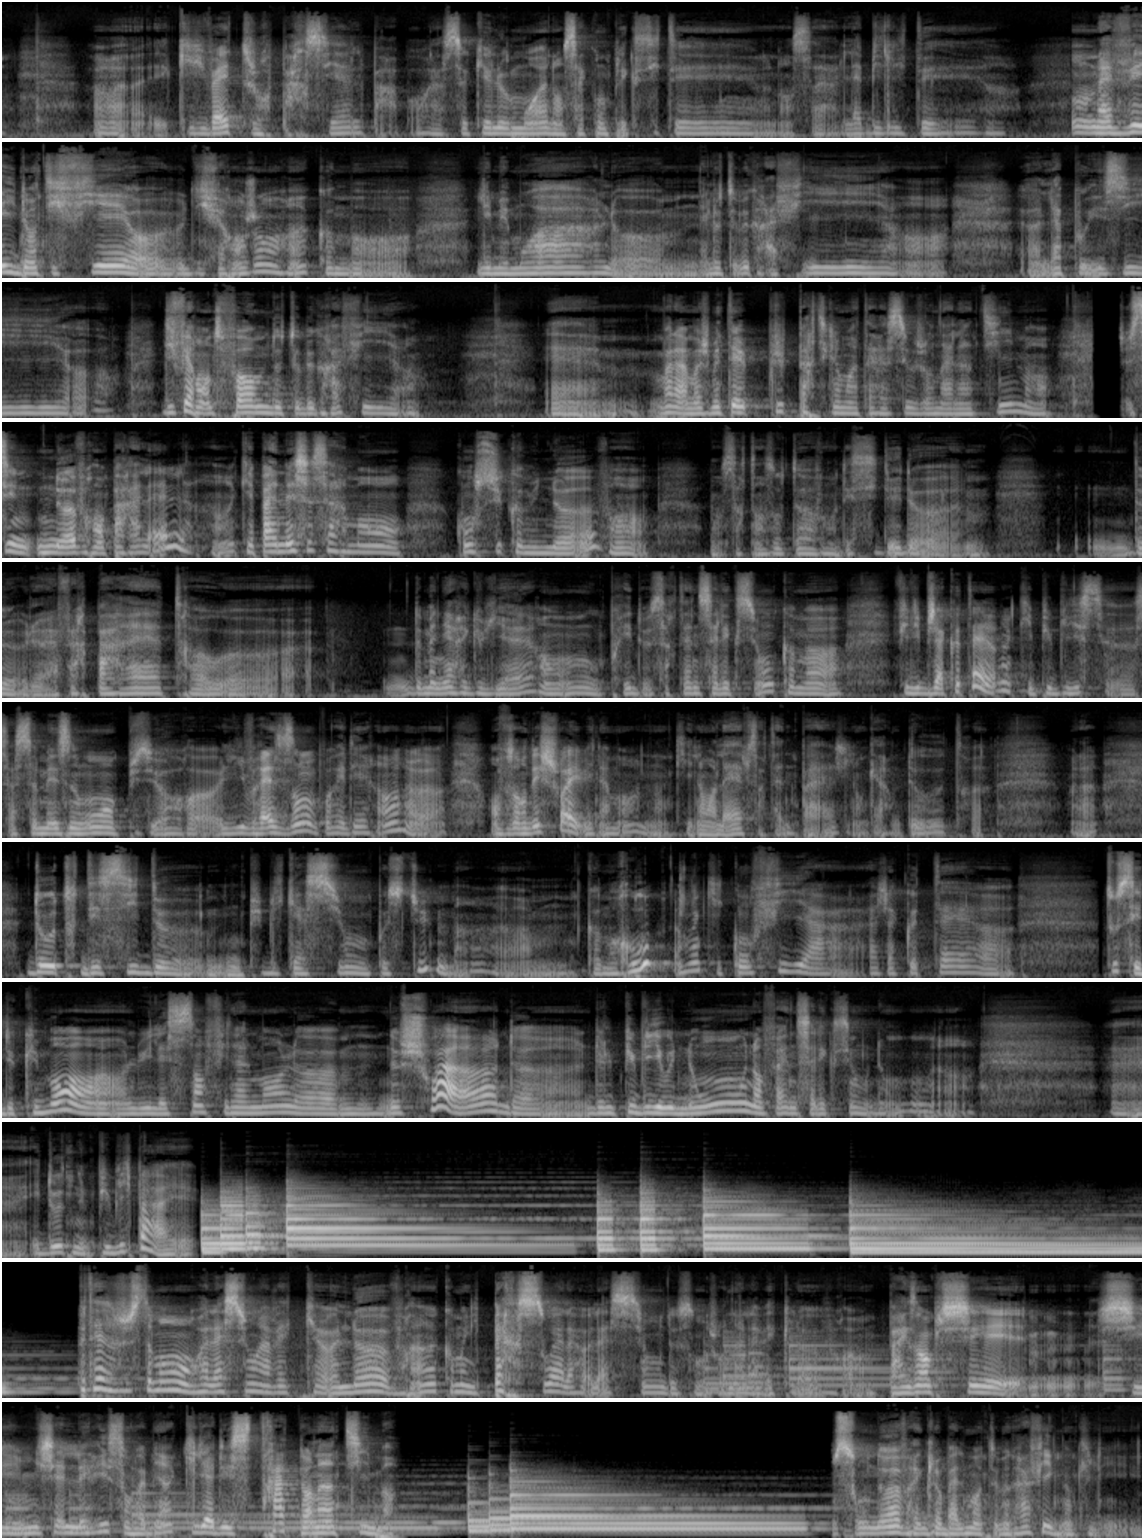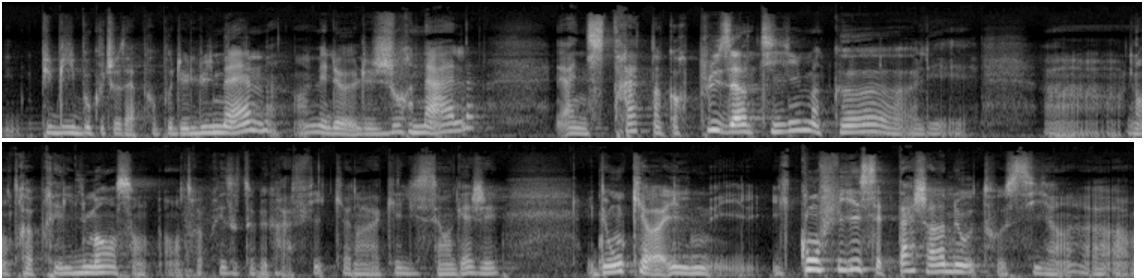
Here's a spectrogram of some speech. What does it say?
euh, qui va être toujours partiel par rapport à ce qu'est le moi dans sa complexité, dans sa labilité. On avait identifié euh, différents genres, hein, comme les mémoires, l'autobiographie, la poésie, différentes formes d'autobiographie. Hein. Euh, voilà, moi je m'étais plus particulièrement intéressée au journal intime. C'est une œuvre en parallèle, hein, qui n'est pas nécessairement conçue comme une œuvre. Certains auteurs vont décider de, la faire paraître euh, de manière régulière, hein, au prix de certaines sélections, comme euh, Philippe Jacotet, hein, qui publie sa semaison en plusieurs livraisons, on pourrait dire, en faisant des choix évidemment. Il enlève certaines pages, il en garde d'autres. D'autres décident une publication posthume, hein, euh, comme Roux, hein, qui confie à, à Jacotet euh, tous ces documents, en lui laissant finalement le, choix hein, de, le publier ou non, d'en faire une sélection ou non. Euh, et d'autres ne le publient pas. Justement en relation avec euh, l'œuvre, hein, comment il perçoit la relation de son journal avec l'œuvre. Par exemple, chez, Michel Léris, on voit bien qu'il y a des strates dans l'intime. Son œuvre est globalement autobiographique, donc il, publie beaucoup de choses à propos de lui-même, hein, mais le, journal a une strate encore plus intime que euh, euh, l'immense entreprise autobiographique dans laquelle il s'est engagé. Et donc, il, il, confie cette tâche à un autre aussi. Hein,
